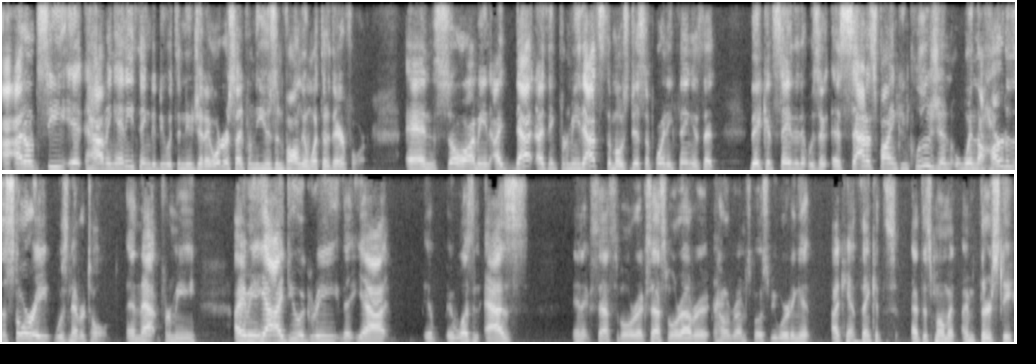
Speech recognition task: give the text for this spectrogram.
I, don't see it having anything to do with the New Jedi Order aside from the Yuuzhan Vong and what they're there for. And so, I mean, I that I think for me that's the most disappointing thing is that they could say that it was a, a satisfying conclusion when the heart of the story was never told. And that for me, I mean, yeah, I do agree that yeah, it, it wasn't as inaccessible or accessible or however, however I'm supposed to be wording it. I can't think this, at this moment. I'm thirsty.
